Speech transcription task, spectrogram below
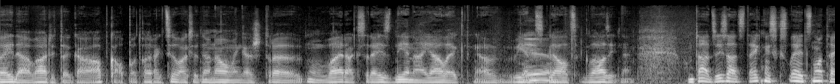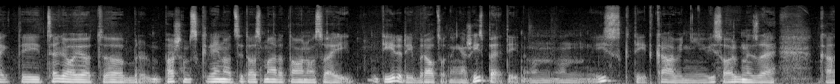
veidā vari apkalpot vairāk cilvēku, jo tev nav vienkārši tra, nu, vairākas reizes dienā jāliek viens jā. galds ar glāzītēm. Un tādas visādas tehniskas lietas noteikti ceļojot pašam skrienot citos maratonos maratonos, vai tīri arī braucot, vienkārši izpētīt un, un izskatīt, kā viņi visu organizē, kā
